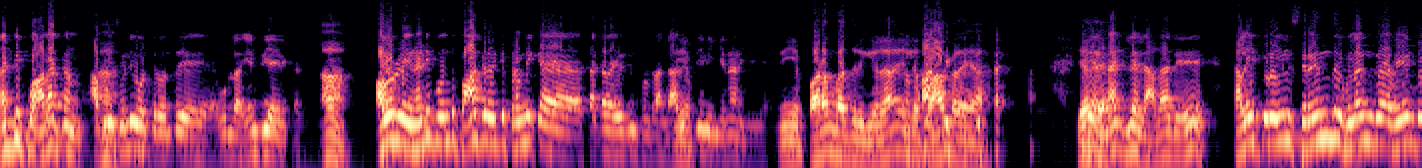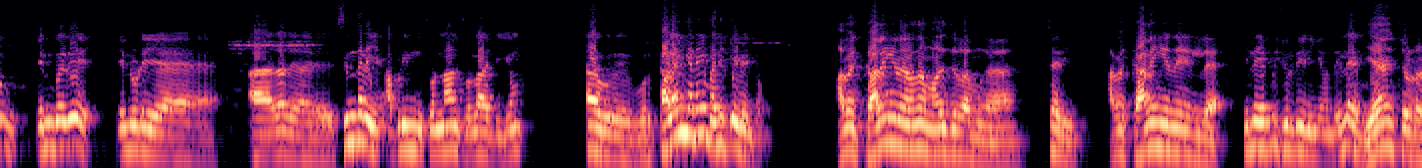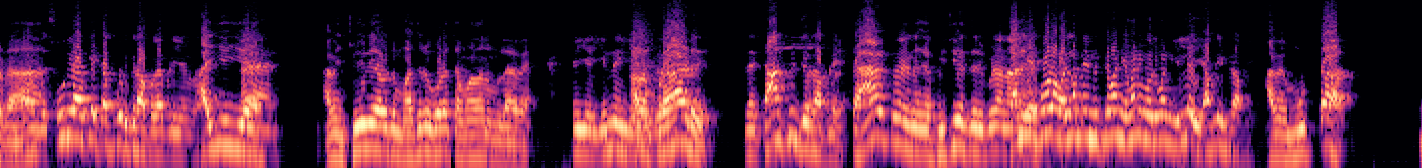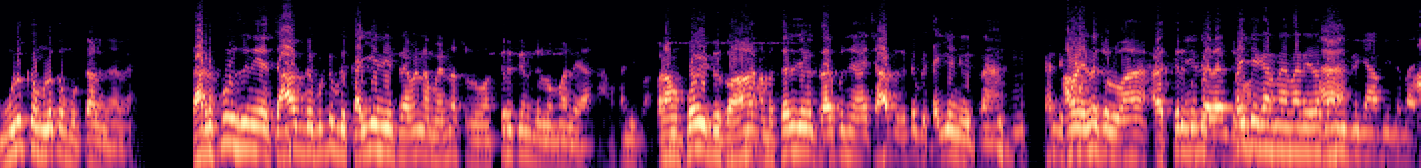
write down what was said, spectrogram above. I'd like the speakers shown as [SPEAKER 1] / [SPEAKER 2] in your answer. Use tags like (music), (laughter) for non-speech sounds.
[SPEAKER 1] நடிப்பு அரக்கன் அப்படின்னு சொல்லி ஒருத்தர் வந்து உள்ள என்ட்ரி ஆயிருக்காரு. அவருடைய நடிப்பு வந்து பாக்குறதுக்கு பிரமிக்கத்தக்கதா இருக்குன்னு சொல்றாங்க. அதை பத்தி நீங்க என்ன நினைக்கிறீங்க?
[SPEAKER 2] நீங்க படம் பார்த்திருக்கீங்களா? இல்ல பார்க்கலையா? (laughs)
[SPEAKER 1] இல்ல இல்ல அதாவது கலைத்துறையில் சிறந்து விளங்க வேண்டும் என்பது என்னுடைய அதாவது சிந்தனை அப்படின்னு சொன்னான்னு சொல்லாட்டியும் ஒரு ஒரு கலைஞனை மதிக்க வேண்டும்.
[SPEAKER 2] அவன் கலைஞனாக தான் மதிச்சிடலாமுங்க.
[SPEAKER 1] சரி.
[SPEAKER 2] அவன் கலைஞனே இல்ல.
[SPEAKER 1] இல்ல எப்படி சொல்றீங்க நீங்க வந்து? இல்ல
[SPEAKER 2] ஏன் சொல்றேன்னா
[SPEAKER 1] சூர்யாவுக்கே டப் கொடுக்குறாப்புல அப்படி.
[SPEAKER 2] ஐய அவன் சூர்யா விட்டு மதுரை கூட சமாதானம் இல்ல அவன்.
[SPEAKER 1] நீங்க என்ன
[SPEAKER 2] அவன் பிராடு
[SPEAKER 1] டாக்டர் சொல்றாப்லே
[SPEAKER 2] டாக்டர் என்னங்க பிசியோ தெரப்பினா நான்
[SPEAKER 1] தன்னை போல வல்லமை மிக்கவன் எவனை ஒருவன் இல்லை அப்படின்றாப்லே
[SPEAKER 2] அவன் முட்டாள். முழுக்க முழுக்க முட்டாளுங்க அவன். தர்பூசணியை சாப்பிட்டு விட்டு இப்படி கையை நீட்டுறவன் நம்ம என்ன சொல்லுவோம்? கிறுக்குன்னு சொல்லுவோமா இல்லையா?
[SPEAKER 1] கண்டிப்பா.
[SPEAKER 2] இப்ப நம்ம போயிட்டு இருக்கோம் நம்ம தெரிஞ்சவன் தர்பூசணி சாப்பிட்டுக்கிட்டு இப்படி கையை நீட்டுறான். (laughs) அவன் என்ன சொல்லுவான்? அட கிறுக்கு பயலான்னு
